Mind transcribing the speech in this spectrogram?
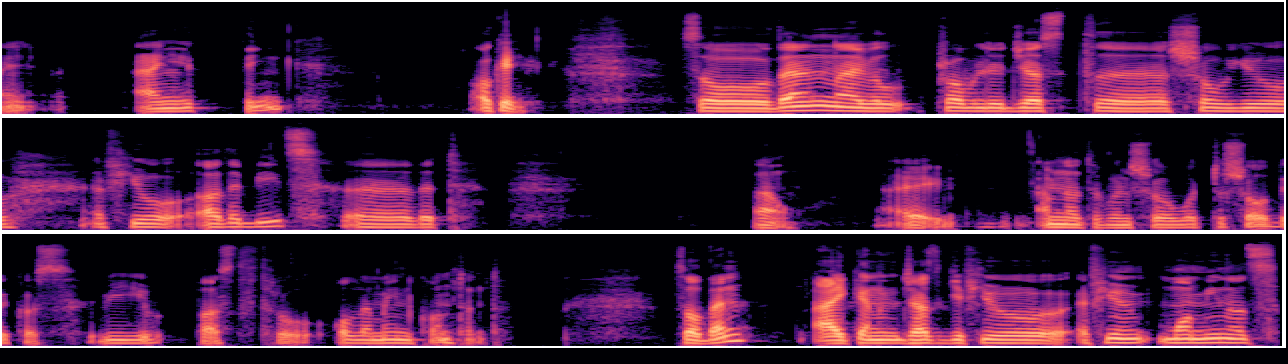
Any, anything? Okay, so then I will probably just uh, show you a few other beats uh, that Oh, I, I'm not even sure what to show because we passed through all the main content. So then I can just give you a few more minutes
